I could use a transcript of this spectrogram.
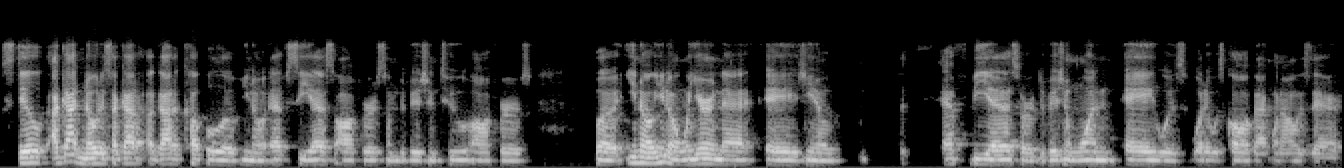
still, I got noticed. I got I got a couple of you know FCS offers, some Division two offers, but you know, you know, when you're in that age, you know, FBS or Division One A was what it was called back when I was there.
